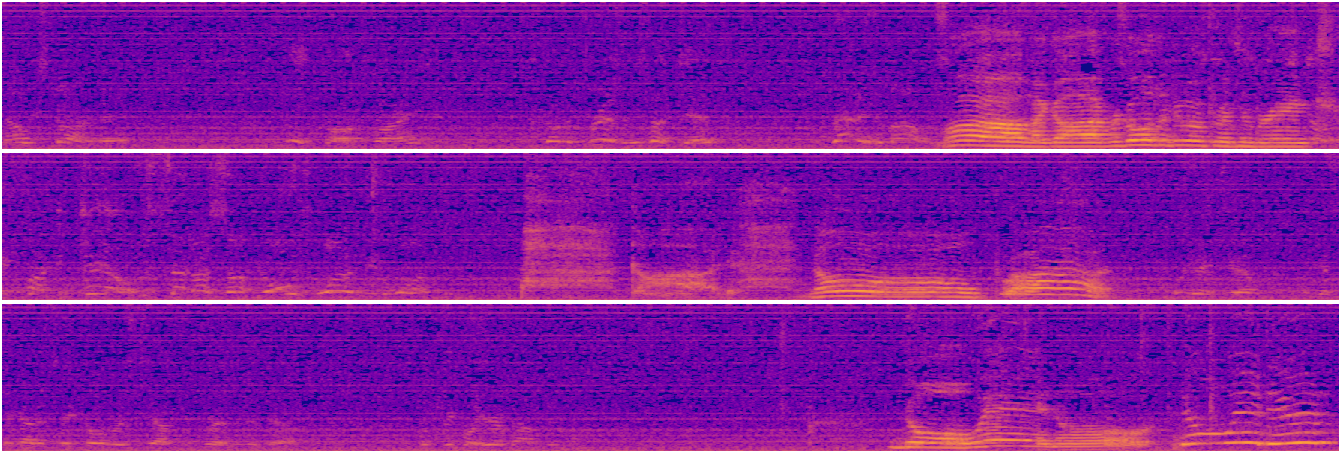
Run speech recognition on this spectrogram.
Now he's gone, man. He ain't gone, Brian. He's going to prison. He's not dead. Ratted him out. Oh my god, we're going to do a prison break. Fucking kill. You set us up. You always wanted to be the one. God. No, bruh. Okay, Jim. I guess I gotta take over as chapter president now. When people hear about me, No way, no. No way, dude.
